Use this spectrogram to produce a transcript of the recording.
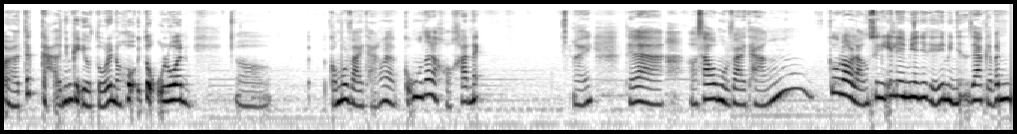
gọi là tất cả những cái yếu tố này nó hội tụ luôn. Ờ, có một vài tháng là cũng rất là khó khăn đấy. Đấy thế là ờ, sau một vài tháng cứ lo lắng suy nghĩ liên miên như thế thì mình nhận ra cái vấn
